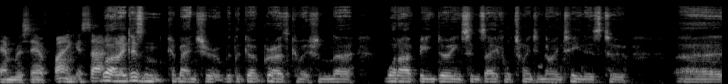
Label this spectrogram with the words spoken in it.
um, Reserve Bank. Is that well? It isn't commensurate with the Growth Commission. Uh, what I've been doing since April 2019 is to uh,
